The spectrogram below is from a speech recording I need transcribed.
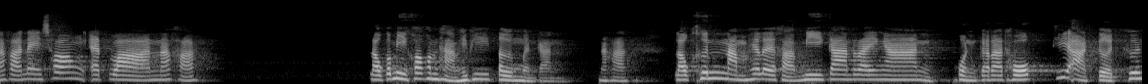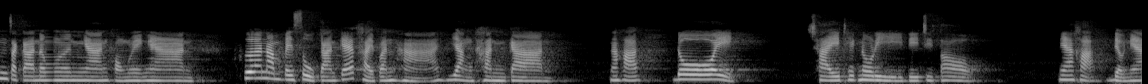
นะคะในช่อง Advance นะคะ เราก็มีข้อคำถามให้พี่เติมเหมือนกันนะคะ เราขึ้นนำให้เลยค่ะ มีการรายงานผลกระทบที่อาจเกิดขึ้นจากการดำเนินงานของหน่วยงาน เพื่อนำไปสู่การแก้ไขปัญหาอย่างทันการนะคะ โดยใช้เทคโนโลยีดิจิทัลเนี่ยค่ะ เดี๋ยวนี้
